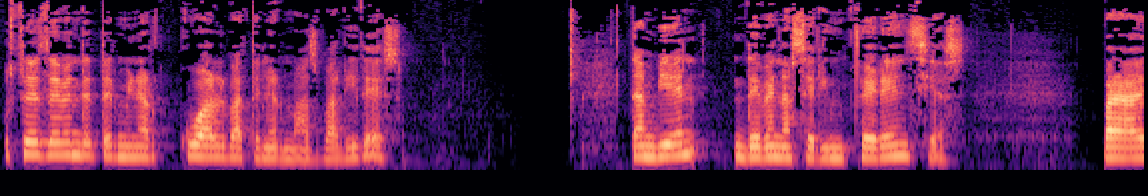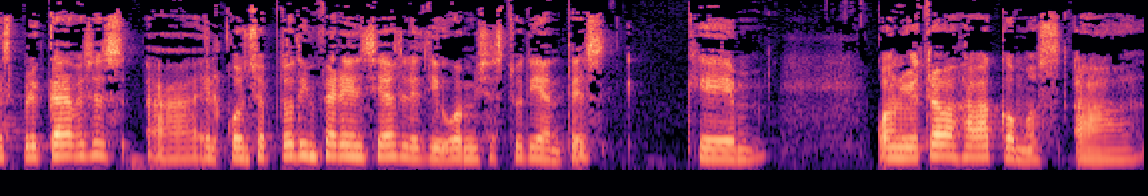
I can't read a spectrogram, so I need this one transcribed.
ustedes deben determinar cuál va a tener más validez. También deben hacer inferencias. Para explicar a veces ah, el concepto de inferencias, les digo a mis estudiantes que cuando yo trabajaba como uh,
